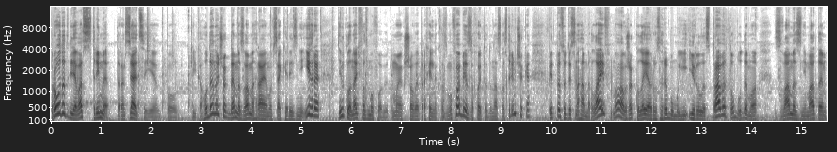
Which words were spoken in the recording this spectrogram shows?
проводити для вас стріми, трансляції по кілька годиночок, де ми з вами граємо всякі різні ігри, інколи навіть фазмофобію. Тому, якщо ви прихильник фазмофобії, заходьте до нас на стрімчики, підписуйтесь на Hammer Life. Ну а вже коли я розгрибу мої ірили справи, то будемо з вами знімати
